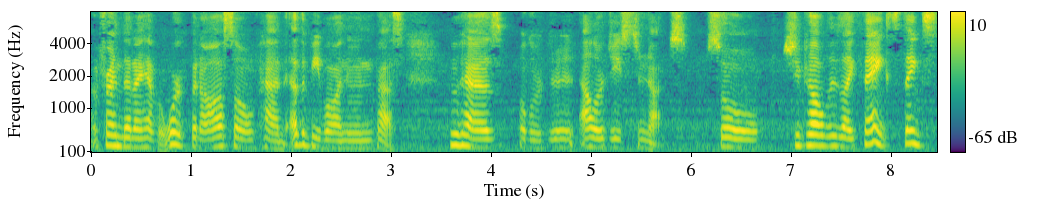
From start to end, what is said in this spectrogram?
a friend that I have at work, but I also had other people I knew in the past who has allergies to nuts. So she probably like, thanks, thanks,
